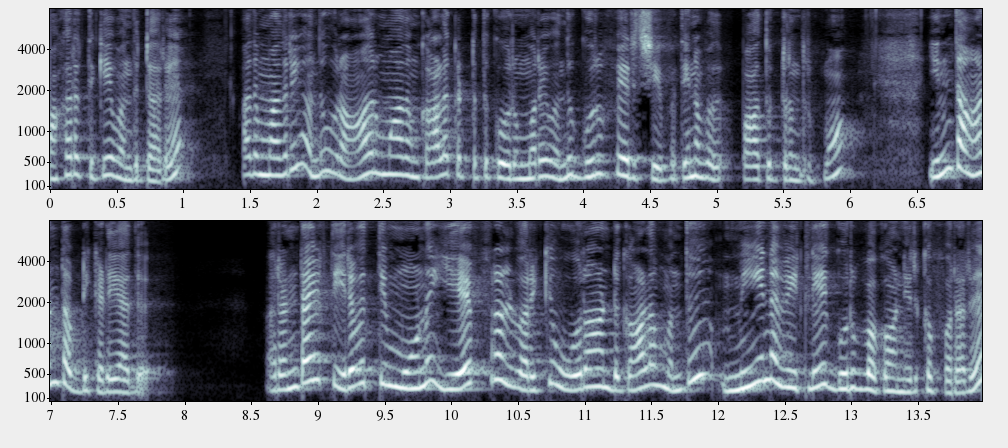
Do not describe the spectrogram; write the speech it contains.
மகரத்துக்கே வந்துட்டார். அது மாதிரி வந்து ஒரு ஆறு மாதம் காலகட்டத்துக்கு ஒரு முறை வந்து குரு பயிற்சியை பற்றி நம்ம பார்த்துட்டு இருந்திருப்போம். இந்த ஆண்டு அப்படி கிடையாது. ரெண்டாயிரத்தி இருபத்தி மூணு ஏப்ரல் வரைக்கும் ஒரு ஆண்டு காலம் வந்து மீன வீட்டிலேயே குரு பகவான் இருக்க போகிறாரு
